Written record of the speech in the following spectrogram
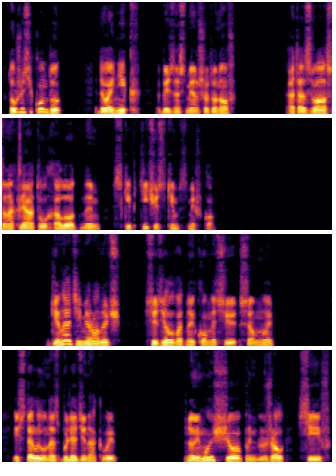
В ту же секунду двойник, бизнесмен Шатунов, отозвался на клятву холодным скептическим смешком. Геннадий Миронович сидел в одной комнате со мной, и столы у нас были одинаковые, но ему еще принадлежал сейф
